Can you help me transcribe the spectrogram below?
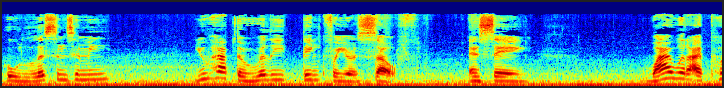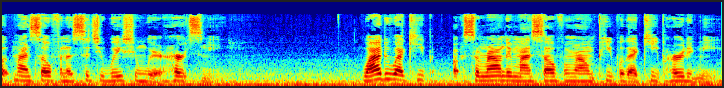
who listen to me, you have to really think for yourself and say, why would I put myself in a situation where it hurts me? Why do I keep surrounding myself around people that keep hurting me?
